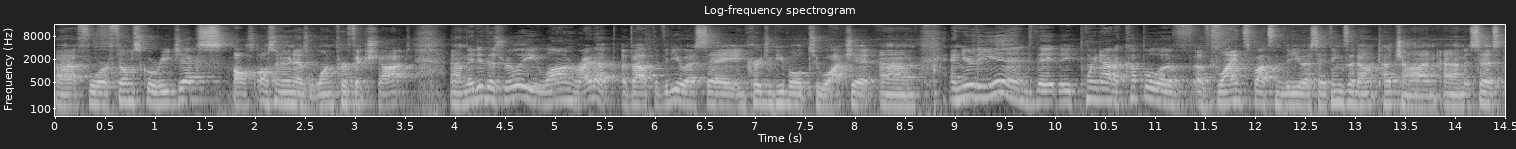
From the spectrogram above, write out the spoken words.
uh, for Film School Rejects, also known as One Perfect Shot. Um, they did this really long write up about the video essay, encouraging people to watch it. Um, and near the end, they, they point out a couple of, of blind spots in the video essay, things I don't touch on. It says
